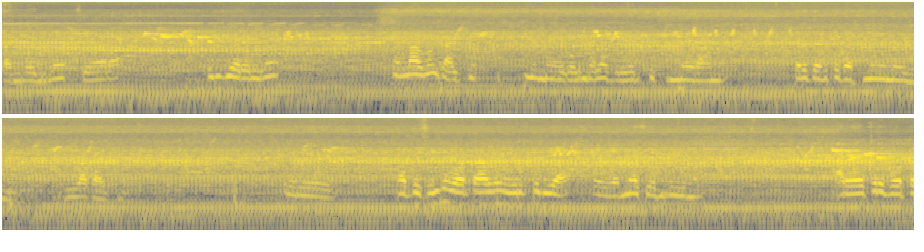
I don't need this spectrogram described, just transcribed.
கண் கொஞ்சம் சேராக பிடிக்க வரைக்கும் நல்லாவும் காய்க்கும். நம்ம குழம்பெல்லாம் இப்படி எடுத்து சின்ன விடாமல் எடுத்து எடுத்து கட்டினீங்கன்னு நல்லா காய்க்கும். ஒரு பத்து செண்டு போட்டாலும் உருப்படியாக ஒன்றா செஞ்சீங்கன்னா அரை ஏக்கர் போட்ட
